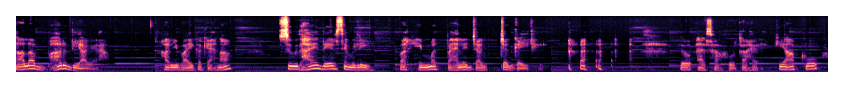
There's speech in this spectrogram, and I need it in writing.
तालाब भर दिया गया। हरी भाई का कहना, सुविधाएँ देर से मिली, पर हिम्मत पहले जग जग गई थी। तो ऐसा होता है कि आपको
